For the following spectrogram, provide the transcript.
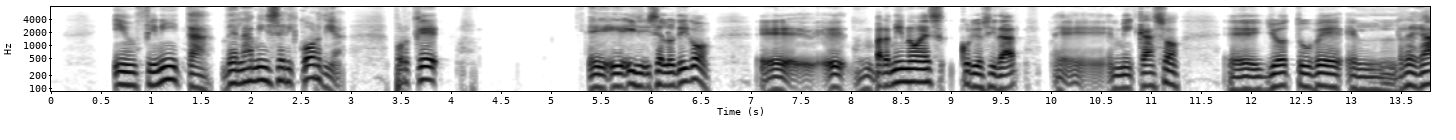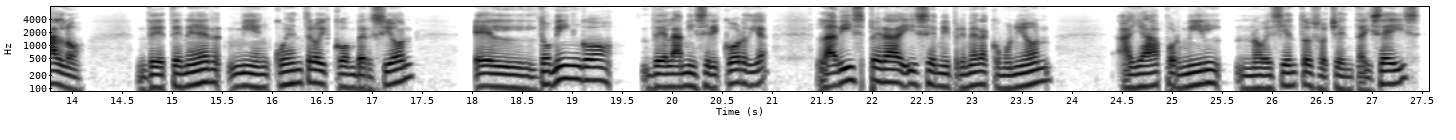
infinita de la misericordia. Porque, y, se lo digo, eh, eh, para mí no es curiosidad, eh, en mi caso yo tuve el regalo de tener mi encuentro y conversión el domingo de la misericordia, la víspera hice mi primera comunión allá por 1986.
